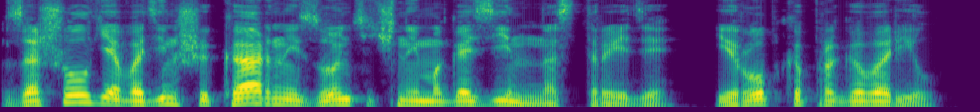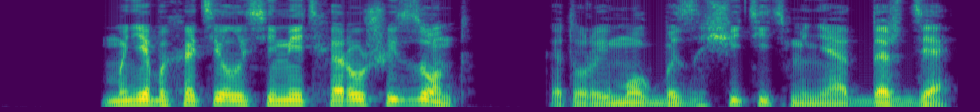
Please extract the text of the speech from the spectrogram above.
Зашел я в один шикарный зонтичный магазин на Стреде и робко проговорил. Мне бы хотелось иметь хороший зонт, который мог бы защитить меня от дождя.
